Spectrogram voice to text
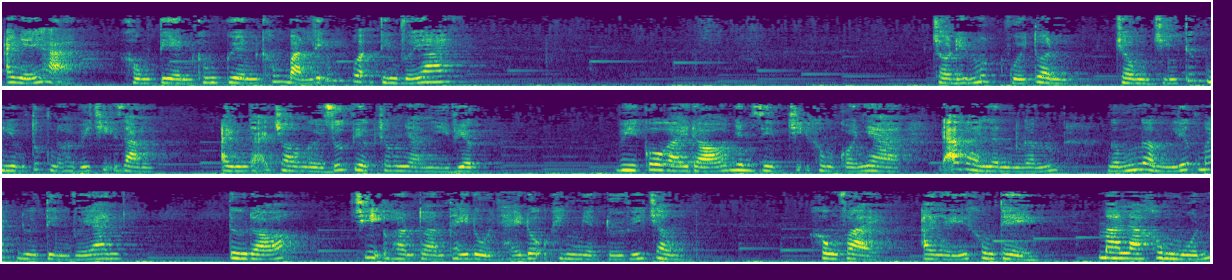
anh ấy hả? Không tiền, không quyền, không bản lĩnh ngoại tình với ai? Cho đến một cuối tuần, chồng chính thức nghiêm túc nói với chị rằng anh đã cho người giúp việc trong nhà nghỉ việc. Vì cô gái đó nhân dịp chị không có nhà đã vài lần ngấm ngấm ngầm liếc mắt đưa tình với anh. Từ đó, chị hoàn toàn thay đổi thái độ khinh miệt đối với chồng. Không phải anh ấy không thể, mà là không muốn,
